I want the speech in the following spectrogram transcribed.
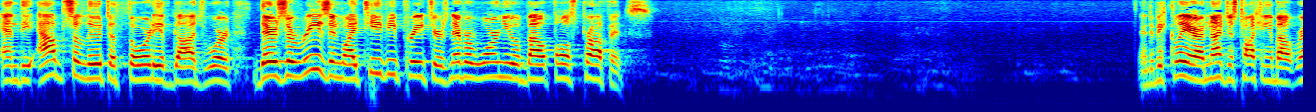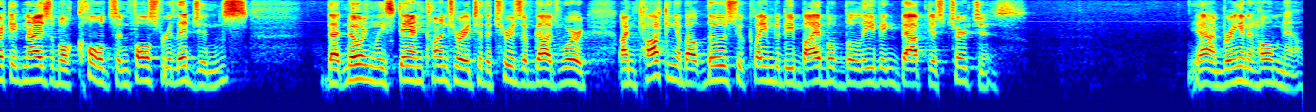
and the absolute authority of God's word. There's a reason why TV preachers never warn you about false prophets. And to be clear, I'm not just talking about recognizable cults and false religions that knowingly stand contrary to the truths of God's word. I'm talking about those who claim to be Bible believing Baptist churches. Yeah, I'm bringing it home now.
